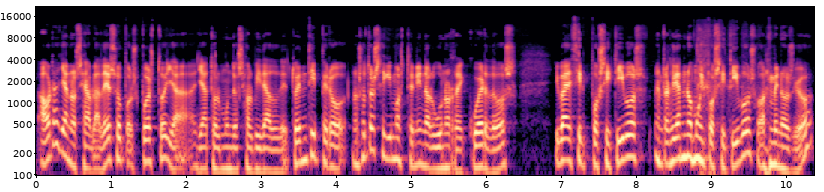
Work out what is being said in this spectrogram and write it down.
ahora ya no se habla de eso, por supuesto, ya, ya todo el mundo se ha olvidado de Twenty, pero nosotros seguimos teniendo algunos recuerdos, iba a decir positivos, en realidad no muy positivos, o al menos yo,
